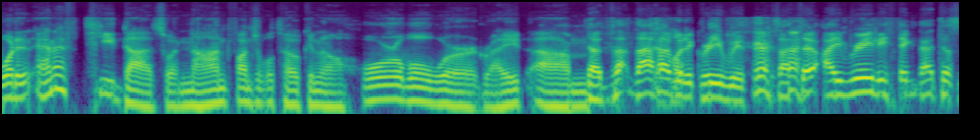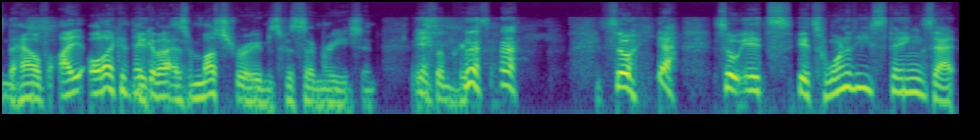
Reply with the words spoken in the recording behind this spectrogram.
what an NFT does, so a non-fungible token, a horrible word, right? Um, no, that, that I would agree with. I, th- I, really think that doesn't help. I all I can think it, about is mushrooms for some reason. For some reason. so yeah, so it's it's one of these things that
